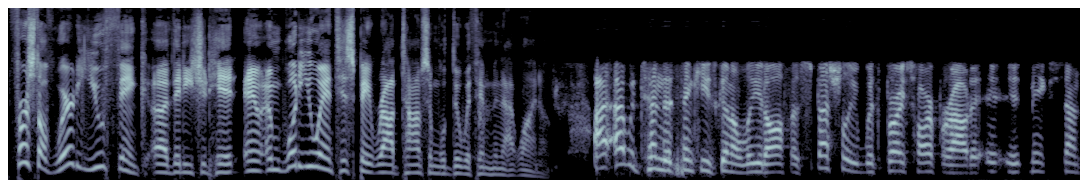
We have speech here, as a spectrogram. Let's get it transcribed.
first off, where do you think uh, that he should hit, and, and what do you anticipate Rob Thompson will do with him in that lineup? I, I would tend to think he's going to lead off, especially with Bryce Harper out. It, it makes sense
